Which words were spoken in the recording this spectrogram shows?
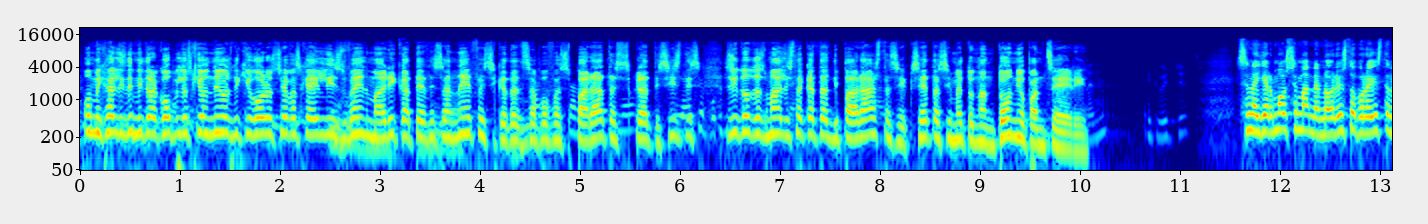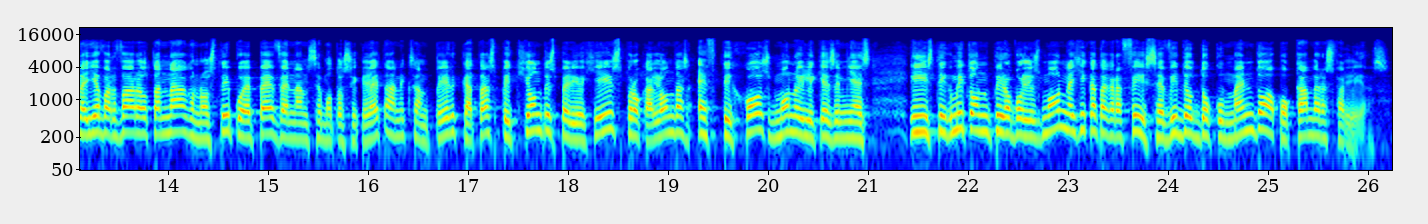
Ο Μιχάλης Δημητρακόπουλος και ο νέος δικηγόρος Εύα Καηλής Βεν Μαρή κατέθεσαν έφεση κατά της απόφασης παράτασης κράτησής της, ζητώντας μάλιστα κατά αντιπαράσταση εξέταση με τον Αντώνιο Παντσέρη. Συναγερμός σήμανε νωρίς το πρωί στην Αγία Βαρβάρα όταν άγνωστοι που επέβαιναν σε μοτοσυκλέτα άνοιξαν πυρ κατά σπιτιών της περιοχής, προκαλώντας ευτυχώς μόνο υλικές ζημιές. Η στιγμή των πυροβολισμών έχει καταγραφεί σε βίντεο ντοκουμέντο από κάμερα ασφαλείας.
